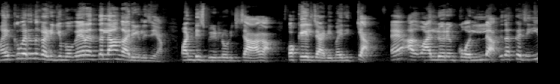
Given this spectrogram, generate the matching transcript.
മയക്കുമരുന്ന് കഴിക്കുമ്പോൾ വേറെ എന്തെല്ലാം കാര്യങ്ങൾ ചെയ്യാം? വണ്ടി സ്പീഡിൽ ഓടിച്ച് ചാകാം കൊക്കയിൽ ചാടി മരിക്കാം ഏഹ് വല്ലവരും കൊല്ലാം ഇതൊക്കെ ഈ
